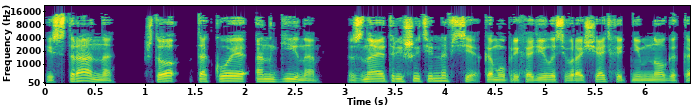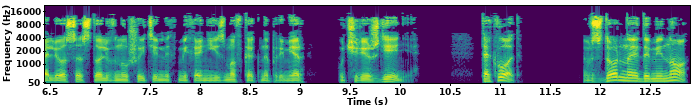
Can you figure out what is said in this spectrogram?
И странно, что такое ангина, знают решительно все, кому приходилось вращать хоть немного колеса столь внушительных механизмов, как, например, учреждение. Так вот, вздорное домино,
